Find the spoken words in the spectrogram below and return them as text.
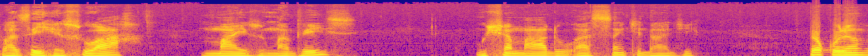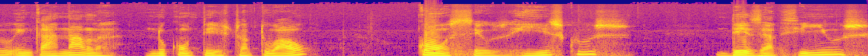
fazer ressoar mais uma vez o chamado à santidade, procurando encarná-la no contexto atual, com seus riscos, desafios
